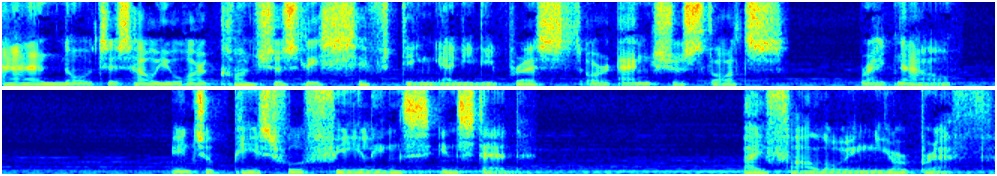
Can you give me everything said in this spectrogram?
and notice how you are consciously shifting any depressed or anxious thoughts right now into peaceful feelings instead by following your breath.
